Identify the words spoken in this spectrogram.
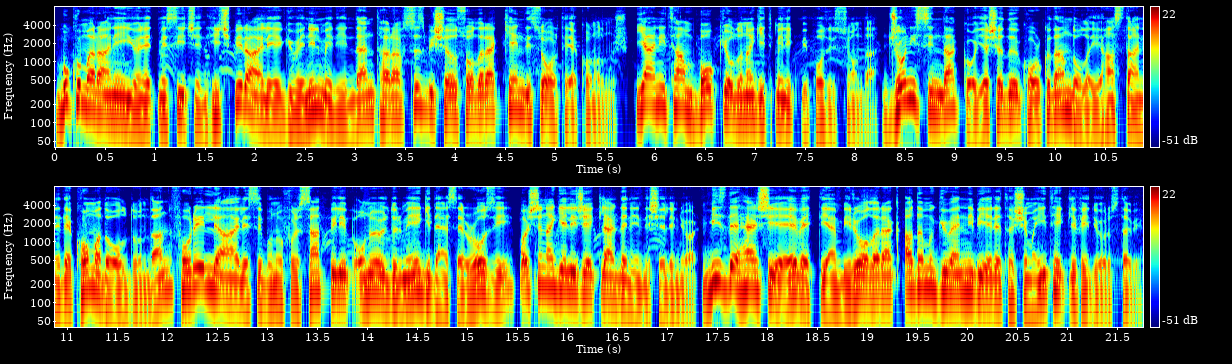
Bu kumarhaneyi yönetmesi için hiçbir aileye güvenilmediğinden tarafsız bir şahıs olarak kendisi ortaya konulmuş. Yani tam bok yoluna gitmelik bir pozisyonda. Johnny Sindacco yaşadığı korkudan dolayı hastanede komada olduğundan Forelli ailesi bunu fırsat bilip onu öldürmeye giderse Rosie başına geleceklerden endişeleniyor. Biz de her şeye evet diyen biri olarak adamı güvenli bir yere taşımayı teklif ediyoruz tabii.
